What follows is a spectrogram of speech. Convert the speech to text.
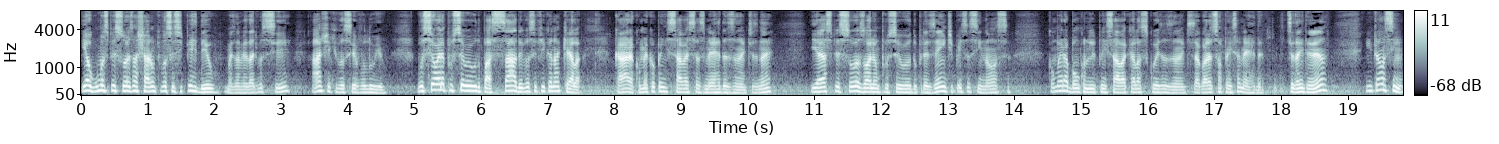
e algumas pessoas acharam que você se perdeu, mas na verdade você acha que você evoluiu. Você olha para o seu eu do passado e você fica naquela, cara, como é que eu pensava essas merdas antes, né? E aí as pessoas olham para o seu eu do presente e pensam assim, nossa, como era bom quando ele pensava aquelas coisas antes, agora só pensa merda. Você tá entendendo? Então, assim,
